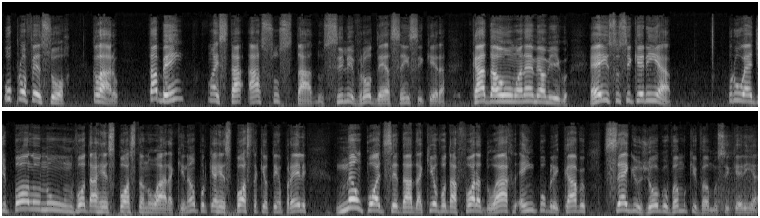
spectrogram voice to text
O professor, claro, tá bem, mas está assustado. Se livrou dessa, hein, Siqueira? Cada uma, né, meu amigo? É isso, Siqueirinha. Para o Ed Polo, não vou dar resposta no ar aqui não, porque a resposta que eu tenho para ele não pode ser dada aqui, eu vou dar fora do ar, é impublicável. Segue o jogo, vamos que vamos, Siqueirinha.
